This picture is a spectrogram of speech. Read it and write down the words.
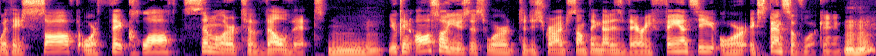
with a soft or thick cloth similar to velvet. Mm. You can also use this word to describe something that is very fancy or expensive looking. Mm-hmm.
